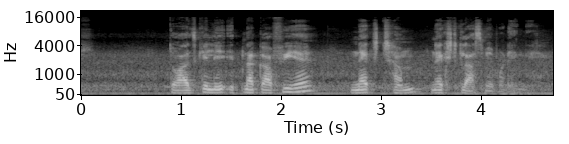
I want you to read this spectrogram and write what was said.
तो आज के लिए इतना काफ़ी है। नेक्स्ट हम नेक्स्ट क्लास में पढ़ेंगे।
